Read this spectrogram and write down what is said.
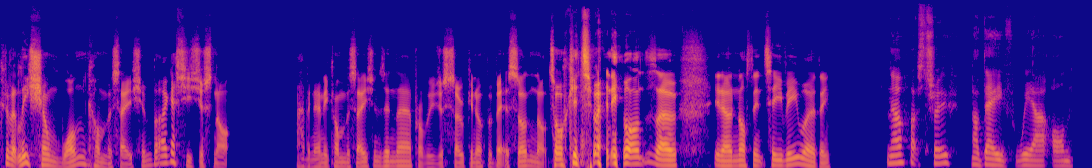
could have at least shown one conversation. But I guess she's just not having any conversations in there. Probably just soaking up a bit of sun, not talking to anyone. So, you know, nothing TV worthy. No, that's true. Now, Dave, we are on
